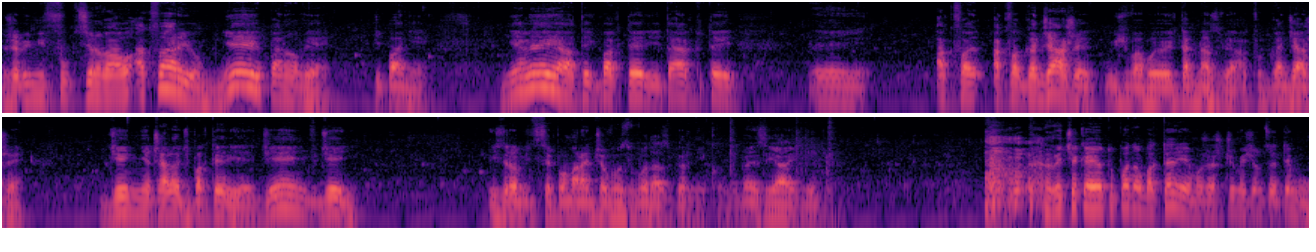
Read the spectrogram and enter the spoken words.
żeby mi funkcjonowało akwarium. Nie, panowie i panie. Nie leja tych bakterii, tak tutaj yy, akwa, akwagandziarze, kuźwa, bo ja ich tak nazwę, akwagandziarze, dziennie czalać bakterie, dzień w dzień i zrobić sobie pomarańczową z woda zbiorniku, no bez jaj, ludzie. Wyciekaj, ja tu podał bakterie, może z 3 miesiące temu,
